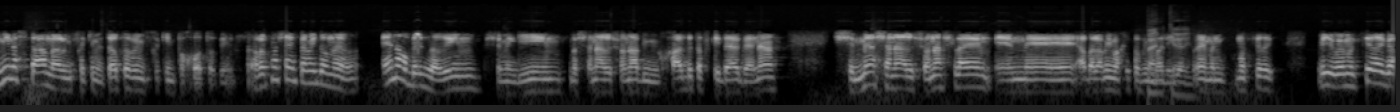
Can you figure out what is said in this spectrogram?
מן הסתם היו משחקים יותר טובים, משחקים פחות טובים. אבל כמו שאני תמיד אומר, אין הרבה זרים שמגיעים בשנה הראשונה, במיוחד בתפקידי הגנה, שמהשנה הראשונה שלהם הם אה, הבלמים הכי טובים. בליגה. הם, אני מוציא, בדיוק, אני מוציא רגע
